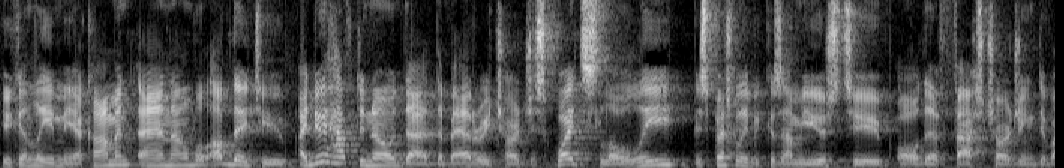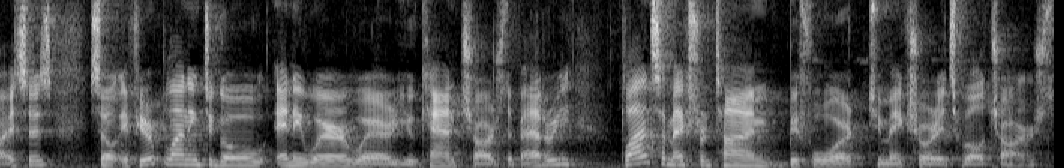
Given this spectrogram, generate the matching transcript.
you can leave me a comment and I will update you. I do have to note that the battery charges quite slowly, especially because I'm used to all the fast charging devices. So if you're planning to go anywhere where you can't charge the battery, plan some extra time before to make sure it's well charged.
